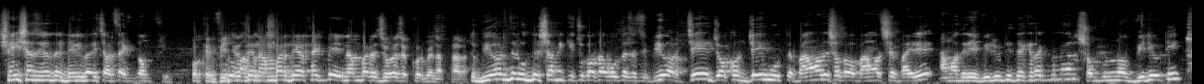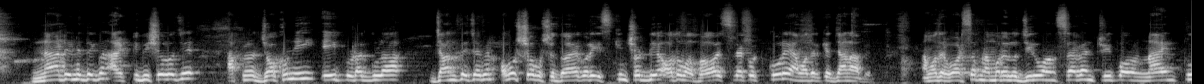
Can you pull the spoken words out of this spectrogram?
সেই সাথে সাথে ডেলিভারি চার্জ একদম ফ্রি ওকে ভিডিওতে নাম্বার দেওয়া থাকবে এই নাম্বারে যোগাযোগ করবেন আপনারা। তো ভিউয়ারদের উদ্দেশ্যে আমি কিছু কথা বলতে চাচ্ছি। ভিউয়ার যে যখন যেই মুহূর্তে বাংলাদেশ অথবা বাংলাদেশের বাইরে আমাদের এই ভিডিওটি দেখে থাকবেন না সম্পূর্ণ ভিডিওটি না টেনে দেখবেন। আরেকটি বিষয় হলো যে আপনারা যখনই এই প্রোডাক্টগুলা জানতে চাইবেন অবশ্যই অবশ্যই দয়া করে স্ক্রিনশট দিয়ে অথবা ভয়েস রেকর্ড করে আমাদেরকে জানাবেন। আমাদের হোয়াটসঅ্যাপ নাম্বার হলো zero one seven triple nine two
